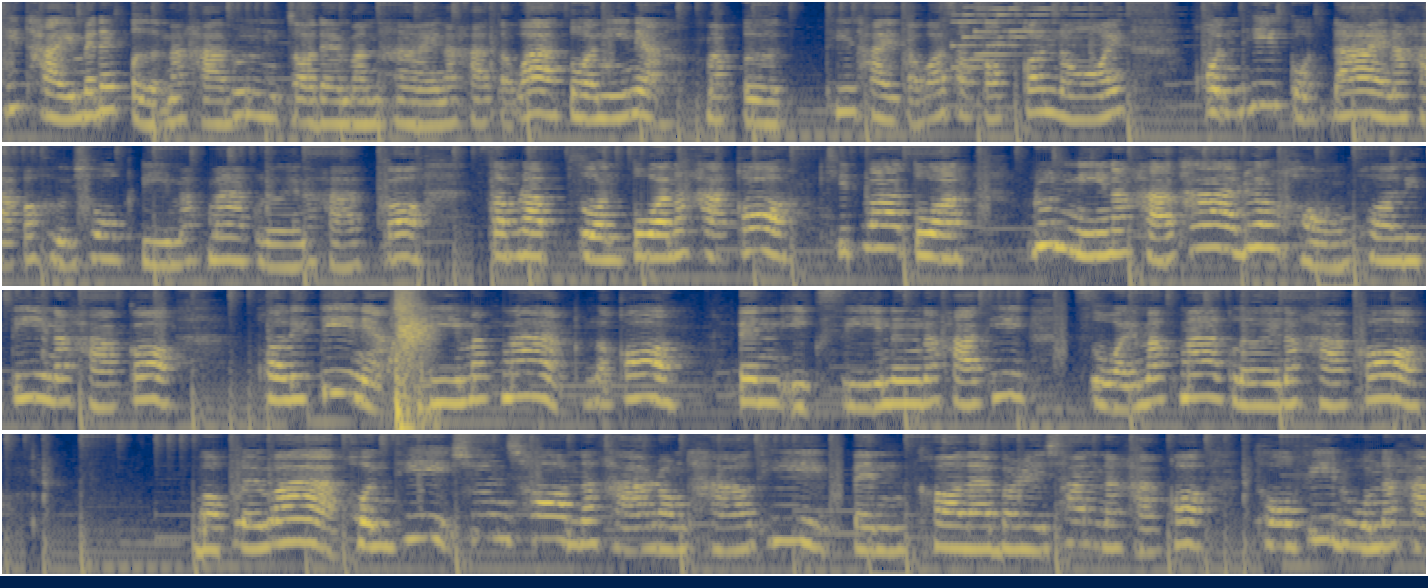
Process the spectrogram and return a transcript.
ที่ไทยไม่ได้เปิดนะคะ รุ่นจอแดนวันไฮนะคะ แต่ว่าตัวนี้เนี่ยมาเปิดที่ไทยแต่ว่าสต็อกก็น้อย คนที่กดได้นะคะ ก็คือโชคดีมากๆเลยนะคะ ก็สำหรับส่วนตัวนะคะ ก็คิดว่าตัวรุ่นนี้นะคะ ถ้าเรื่องของ Quality นะคะ ก็ Quality เนี่ยดีมากๆ แล้วก็เป็นอีกสีหนึ่งนะคะที่สวยมากๆเลยนะคะ ก็ บอกเลยว่าคนที่ชื่นชอบนะคะ รองเท้าที่เป็น collaboration นะคะ ก็ t o f y Room นะคะ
